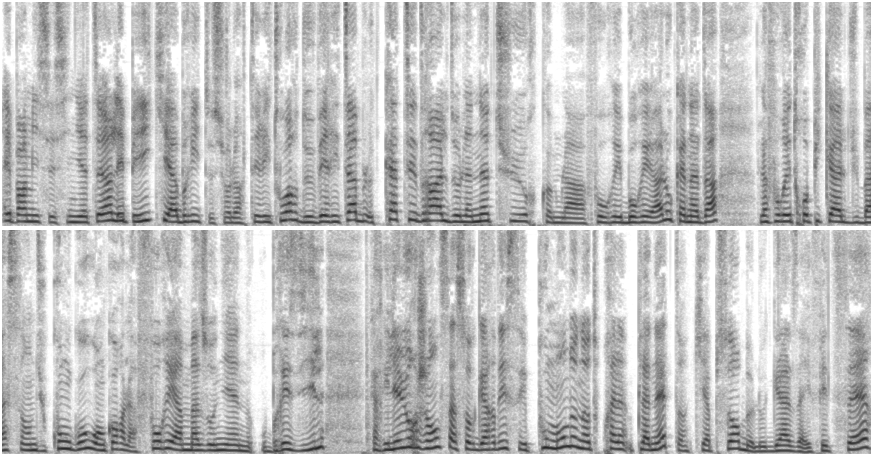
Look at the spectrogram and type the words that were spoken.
Et parmi ces signataires, les pays qui abritent sur leur territoire de véritables cathédrales de la nature, comme la forêt boréale au Canada, la forêt tropicale du bassin du Congo ou encore la forêt amazonienne au Brésil. Car il y a urgence à sauvegarder ces poumons de notre planète qui absorbent le gaz à effet de serre.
